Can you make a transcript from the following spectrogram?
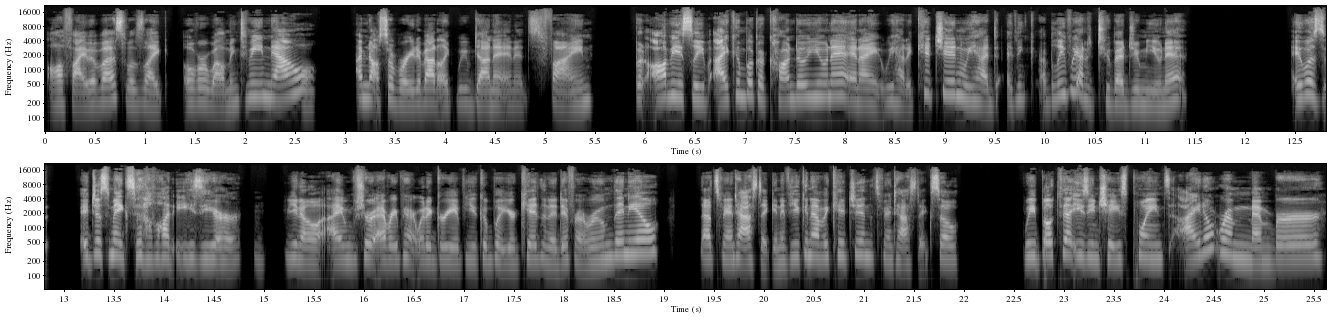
all five of us was like overwhelming to me. Now I'm not so worried about it. Like we've done it and it's fine. But obviously, if I can book a condo unit and I we had a kitchen, we had I think I believe we had a two bedroom unit. It was it just makes it a lot easier. You know, I'm sure every parent would agree if you can put your kids in a different room than you, that's fantastic. And if you can have a kitchen, that's fantastic. So we booked that using Chase Points. I don't remember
